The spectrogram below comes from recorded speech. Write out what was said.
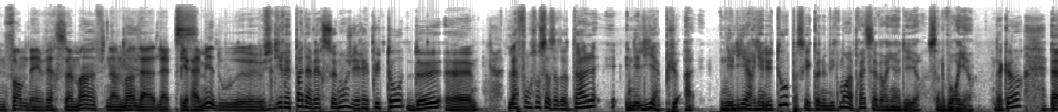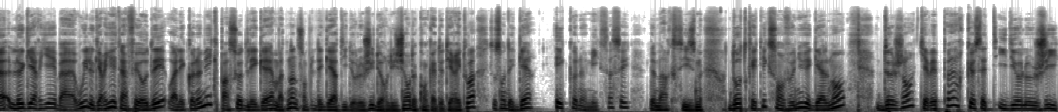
Une forme d'inversement finalement de la, de la pyramide ou euh... Je dirais pas d'inversement, je dirais plutôt de euh, la fonction sacerdotale n'est liée à plus à n'est lié à rien du tout parce qu'économiquement un prêtre ça veut rien dire. Ça ne vaut rien. D'accord euh, le guerrier bah oui le guerrier est un féodé à l'économique parce que les guerres maintenant ne sont plus des guerres d'idéologie de religion de conquête de territoire ce sont des guerres économiques. Ça c'est le marxisme. D'autres critiques sont venus également de gens qui avaient peur que cette idéologie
